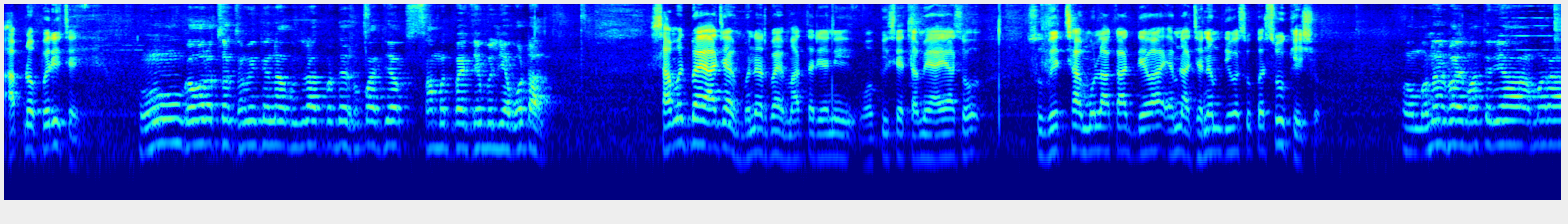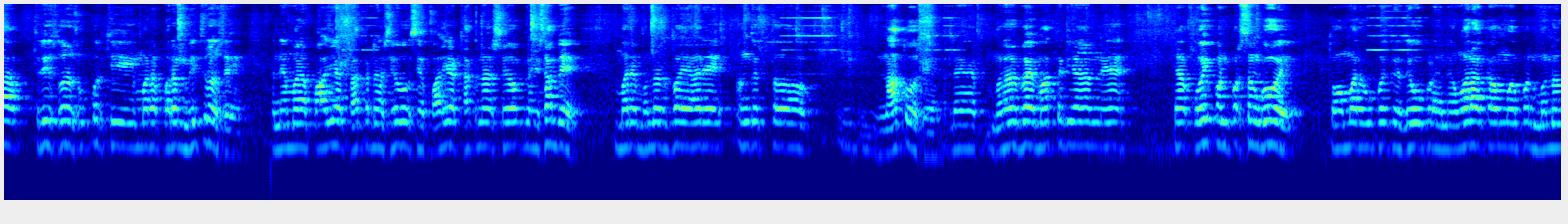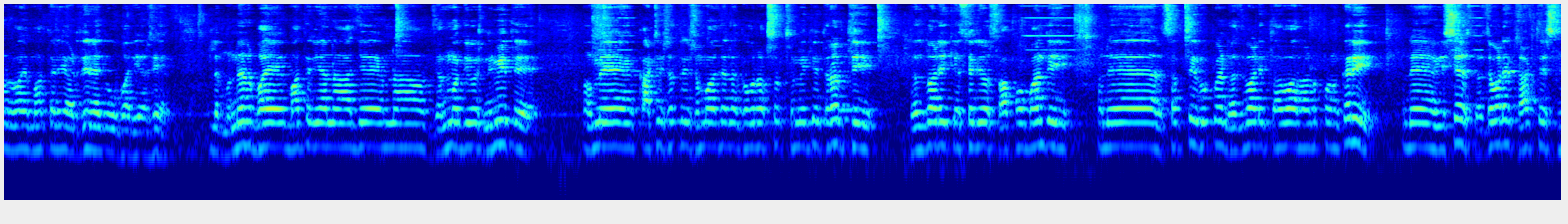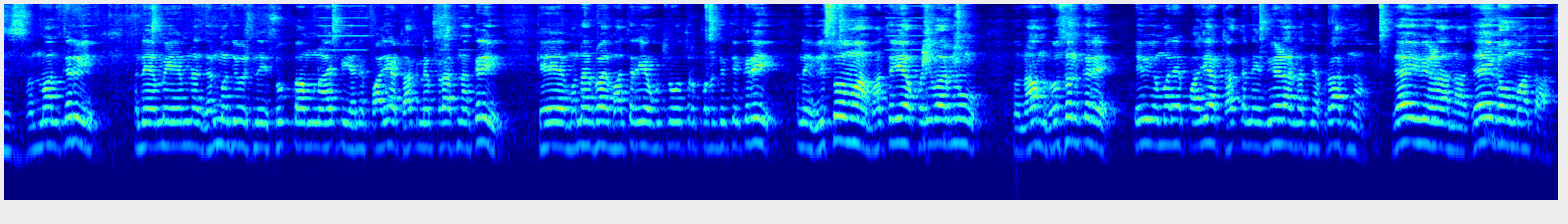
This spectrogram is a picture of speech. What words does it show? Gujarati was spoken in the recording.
આપનો પરિચય. હું ગૌરક્ષક સમિતિના ગુજરાત પ્રદેશ ઉપાધ્યક્ષ સામતભાઈ જેબલિયા બોટાદ. સામતભાઈ આજે મનરભાઈ માતરિયાની ઓફિસે તમે આવ્યા છો. શુભેચ્છા મુલાકાત દેવા એમના જન્મદિવસ ઉપર શું કહેશો? મનરભાઈ માતરિયા અમારા ત્રીસ વર્ષ ઉપરથી અમારા પરમ મિત્ર છે અને અમારા પાળિયા ઠાકરના સેવક છે. પાળિયા ઠાકરના સેવકના હિસાબે અમારે મનોહરભાઈ હારે અંગત નાતો છે. એટલે મનોહરભાઈ માતરિયાને ત્યાં કોઈ પણ પ્રસંગ હોય તો અમારે ઉપસ્થિત રહેવું પડે અને અમારા કામમાં પણ મનોહરભાઈ માતરિયા અડધી રાતે ઊભા રહ્યા છે. એટલે મનોહરભાઈ માતરિયાના આજે એમના જન્મદિવસ નિમિત્તે અમે કાઠી ક્ષત્રિય સમાજના ગૌરક્ષક સમિતિ તરફથી રજવાડી કેસરીઓ સાફો બાંધી અને શક્તિ રૂપેણ રજવાડી તહેવાર અર્પણ કરી અને વિશેષ રજવાડી ઠાઠથી સન્માન કરી અને અમે એમના જન્મદિવસની શુભકામના આપી અને પાળિયા ઠાકને પ્રાર્થના કરી કે મનહરભાઈ માતરિયા ઉત્તરોત્તર પ્રગતિ કરી અને વિશ્વમાં માતરિયા પરિવારનું નામ રોશન કરે એવી અમારે પાલિયા ઠાકરને વેળાનાથને પ્રાર્થના. જય વેળાનાથ જય ગૌ માતા.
